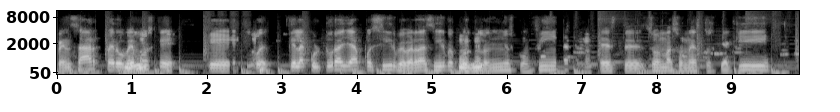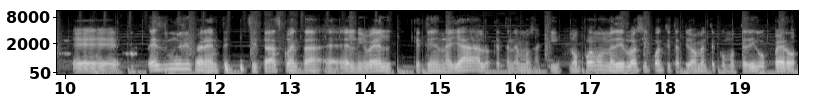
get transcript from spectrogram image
pensar, pero vemos que, que, pues, que, la cultura ya pues sirve, ¿verdad? Sirve porque los niños confían, este, son más honestos que aquí. Eh, es muy diferente. Si te das cuenta, eh, el nivel que tienen allá a lo que tenemos aquí. No podemos medirlo así cuantitativamente como te digo, pero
